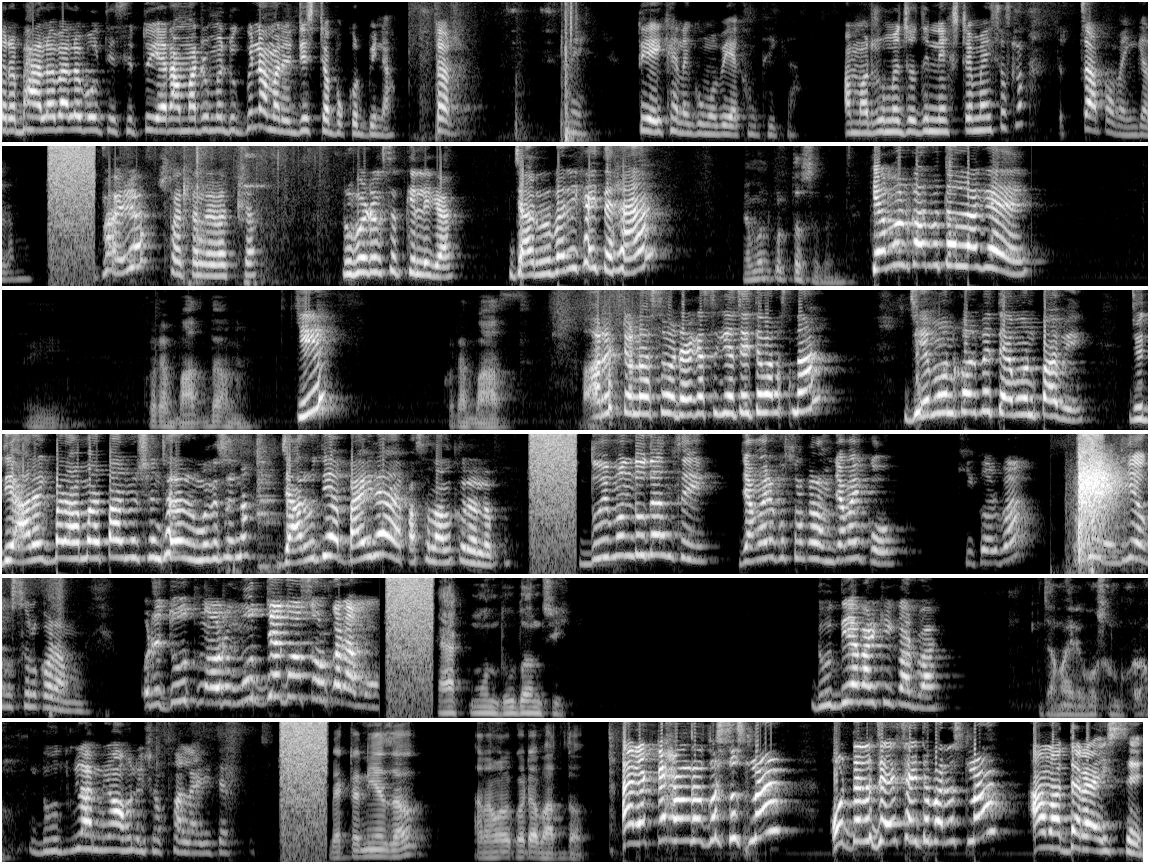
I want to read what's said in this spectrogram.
তোরা ভালো ভালো বলতেছি তুই আর আমার রুমে ঢুকবি না আমার ডিস্টার্বও করবি না। তোর নে তুই এইখানে ঘুমাবি এখন থেকে। আমার রুমে যদি নেক্সট টাইম আইসিস না তো চাপা ভাই গেলাম। ভাইরা শয়তানের বাচ্চা। রুবে ঢুকছত কি লিগা? জারুর বাড়ি খাইতে হ্যাঁ? এমন করতেছো কেন? কেমন করব তোর লাগে? এই কটা বাদ দাও না। কি? কটা বাদ। আরেকটা নাচ ওটার কাছে গিয়ে চাইতে পারস না? যেমন করবে তেমন পাবি। যদি আরেকবার আমার পারমিশন ছাড়া রুমে গেছে না ঝাড়ু দিয়া বাইরে পাশে লাল করে লাভ দুই মন দুধ আনছি জামাইরে গোসল করাম জামাই কো কি করবা? দুধ দিয়া গোসল করাম। ওরে দুধ না ওরে মুখ দিয়ে গোসল করামো। এক মন দুধ আনছি। দুধ দিয়ে আবার কি করবা? জামাইরে গোসল করাম। দুধগুলো আমি অহনি সব ফালাই দিতে ব্যাগটা নিয়ে যাও আর আমার কয়টা বাদ দাও। আর একটা হাঙ্গা করছিস না? ওর দ্বারা যাই চাইতে পারিস না আমার দ্বারা আইছে।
